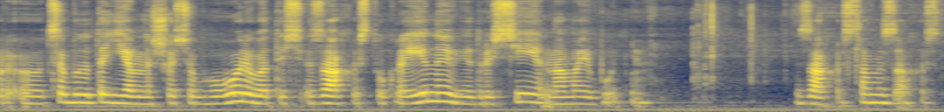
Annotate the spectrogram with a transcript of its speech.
е, е, це буде таємне щось обговорюватись. Захист України від Росії на майбутнє. Захист, саме захист.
